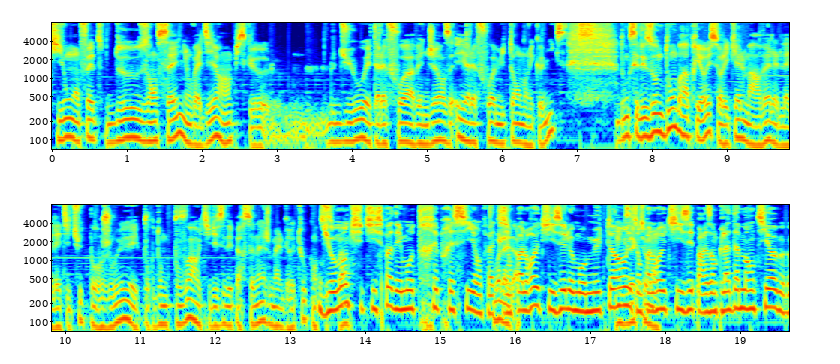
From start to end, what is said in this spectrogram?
qui ont en fait deux enseignes, on va dire, hein, puisque le, duo est à la fois Avengers et à la fois mutant dans les comics. Donc c'est des zones d'ombre a priori sur lesquelles Marvel a de la latitude pour jouer et pour donc pouvoir utiliser des personnages malgré tout quand du moment qu'ils n'utilisent pas des mots très précis en fait. ils n'ont pas le droit d'utiliser le mot mutant, ils n'ont pas le droit d'utiliser par exemple l'adamantium.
